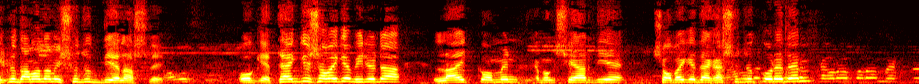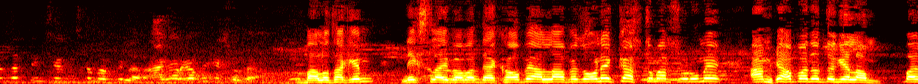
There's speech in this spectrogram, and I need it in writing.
একটু দামাদামি সুযোগ দিয়ে আসলে। ওকে থ্যাংক ইউ সবাইকে। ভিডিওটা লাইক কমেন্ট এবং শেয়ার দিয়ে সবাইকে দেখার সুযোগ করে দেন। শেওড়াপাড়া মেট্রো রেলের 321 নম্বর পিলার, আগারগা থেকে সোজা। ভালো থাকেন। নেক্সট লাইভ আবার দেখা হবে। আল্লাহ হাফেজ। অনেক কাস্টমার শোরুমে আমি আপাতত গেলাম। বাই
